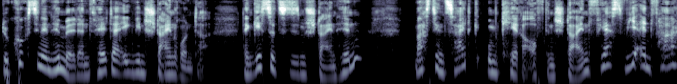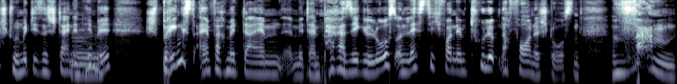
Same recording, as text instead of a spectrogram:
du guckst in den Himmel, dann fällt da irgendwie ein Stein runter. Dann gehst du zu diesem Stein hin, machst den Zeitumkehrer auf den Stein, fährst wie ein Fahrstuhl mit diesem Stein mhm. in den Himmel, springst einfach mit deinem, mit deinem Parasegel los und lässt dich von dem Tulip nach vorne stoßen. Wam!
